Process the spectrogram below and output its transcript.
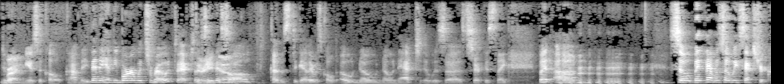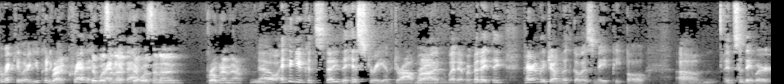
doing Right. musical comedy that Andy Borowitz wrote. Actually, There see this go. all comes together. It was called Oh No No Net. It was a circus thing, but um, so but that was always extracurricular. You couldn't right. get credit. There wasn't a there wasn't a program there. No, I think you could study the history of drama Right. and whatever. But I think apparently John Lithgow has made people, um, and so they were,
